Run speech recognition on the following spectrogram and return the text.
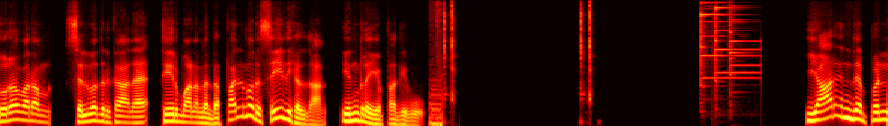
துறவரம் செல்வதற்கான தீர்மானம் என்ற பல்வேறு செய்திகள் தான் இன்றைய பதிவு. யார் இந்த பெண்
